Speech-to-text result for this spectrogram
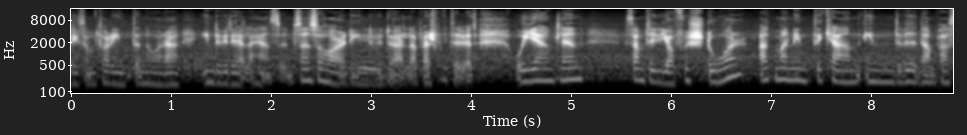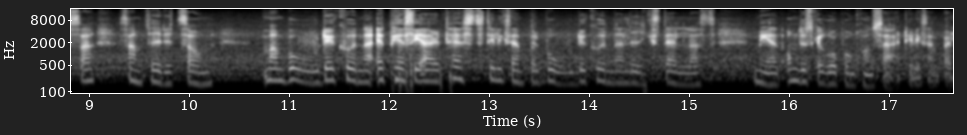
liksom, tar inte några individuella hänsyn. Sen så har det individuella perspektivet. Och egentligen, samtidigt, jag förstår att man inte kan individanpassa samtidigt som man borde kunna, ett PCR-test till exempel borde kunna likställas med, om du ska gå på en konsert till exempel,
